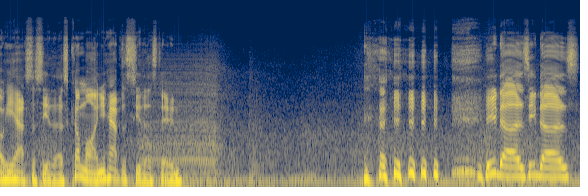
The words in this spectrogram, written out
Oh, he has to see this. Come on, you have to see this, dude. he does, he does.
